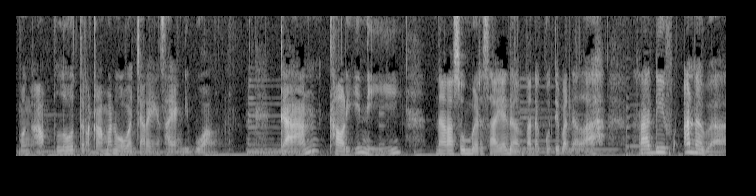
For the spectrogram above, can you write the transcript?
mengupload rekaman wawancara yang sayang dibuang Dan kali ini narasumber saya dalam tanda kutip adalah Radif Anaba.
